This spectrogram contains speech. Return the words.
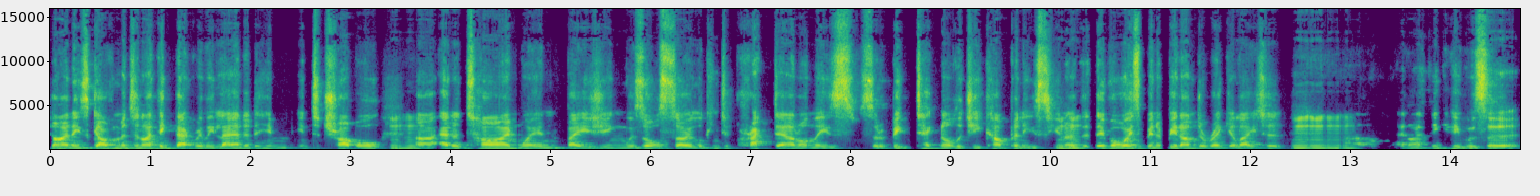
Chinese government, and I think that really landed him into trouble mm-hmm. uh, at a time when Beijing was also looking to crack down on these sort of big technology companies. You know, mm-hmm. they've always been a bit underregulated, um, and I think he was a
